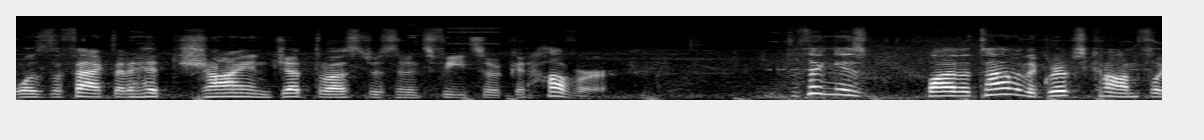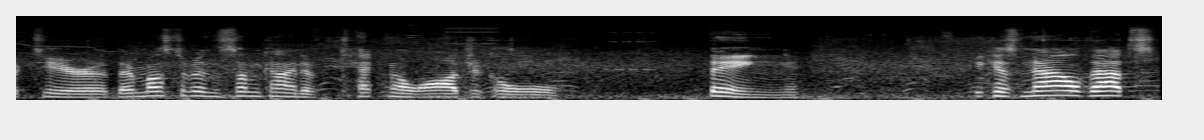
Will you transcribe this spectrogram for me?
was the fact that it had giant jet thrusters in its feet so it could hover. The thing is, by the time of the Gryps conflict here, there must have been some kind of technological thing, because now that's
